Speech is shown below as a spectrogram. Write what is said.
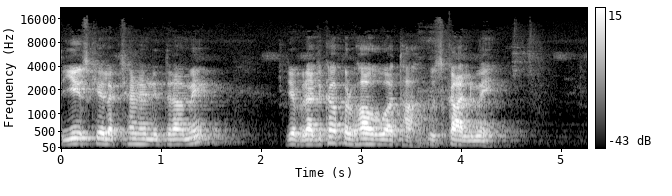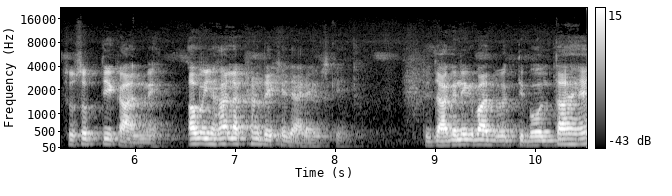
तो ये इसके लक्षण है निद्रा में। जब रज का प्रभाव हुआ था उस काल में, सुसुप्ति काल में अब यहाँ लक्षण देखे जा रहे हैं उसके। तो जागने के बाद व्यक्ति बोलता है,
